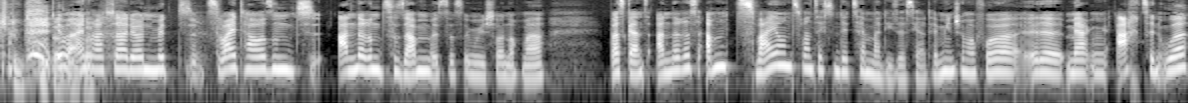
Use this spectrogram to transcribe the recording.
Stimmt, im Eintrachtstadion mit 2000 anderen zusammen ist das irgendwie schon nochmal was ganz anderes. Am 22. Dezember dieses Jahr, Termin schon mal vormerken, äh, 18 Uhr,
